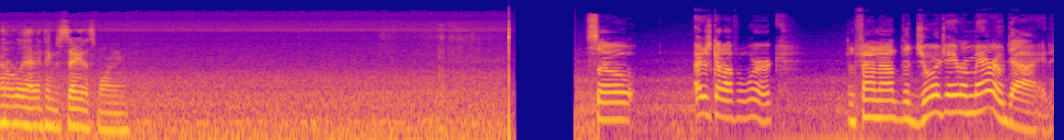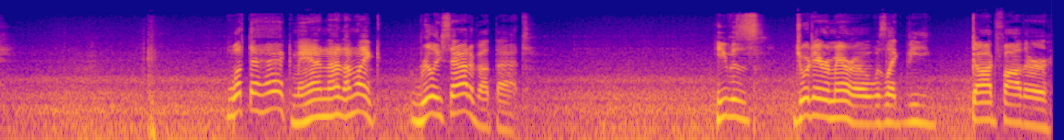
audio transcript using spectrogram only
I don't really have anything to say this morning. So, I just got off of work and found out that George A. Romero died. What the heck, man? I'm like really sad about that. He was, George A. Romero was like the godfather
